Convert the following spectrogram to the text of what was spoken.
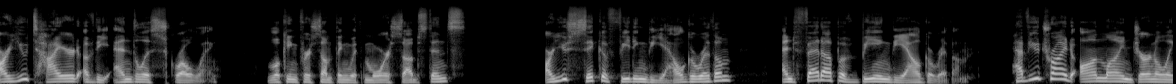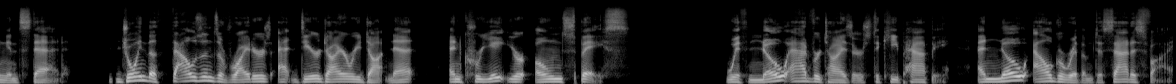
Are you tired of the endless scrolling, looking for something with more substance? Are you sick of feeding the algorithm and fed up of being the algorithm? Have you tried online journaling instead? Join the thousands of writers at DearDiary.net and create your own space. With no advertisers to keep happy and no algorithm to satisfy,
